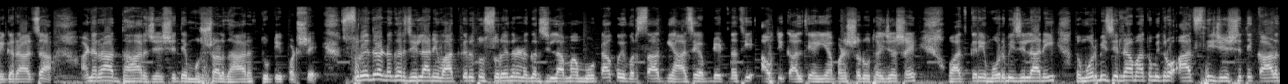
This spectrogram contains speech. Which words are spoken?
મેઘરાજા અનરાધાર જે છે તે મુશળધાર તૂટી પડશે. સુરેન્દ્રનગર જિલ્લાની વાત કરીએ તો સુરેન્દ્રનગર જિલ્લામાં મોટા કોઈ વરસાદની આજે અપડેટ નથી. આવતીકાલથી અહીંયા પણ શરૂ થઈ જશે. વાત કરીએ મોરબી જિલ્લાની. તો મોરબી જિલ્લામાં તો મિત્રો આજથી જે છે તે કાળ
